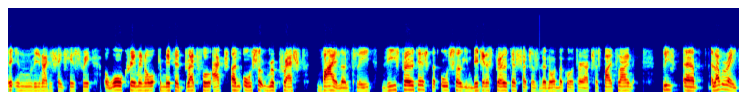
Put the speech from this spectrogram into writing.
in the United States history, a war criminal, committed dreadful acts, and also repressed violently these protests, but also indigenous protests such as the North Dakota Access Pipeline. Please uh, elaborate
